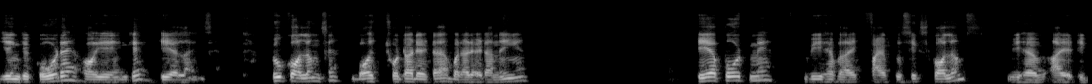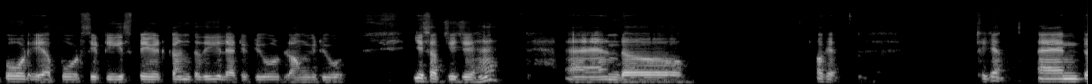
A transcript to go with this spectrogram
ये इनके कोड है और ये इनके एयरलाइंस है। टू कॉलम्स हैं। बहुत छोटा डेटा है, बड़ा डेटा नहीं है। एयरपोर्ट में we have like five to six columns we have IIT code airport city state country latitude longitude ये सब चीज़ें हैं। एंड ओके ठीक है? And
